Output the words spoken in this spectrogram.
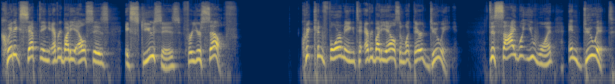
Quit accepting everybody else's excuses for yourself. Quit conforming to everybody else and what they're doing. Decide what you want and do it.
